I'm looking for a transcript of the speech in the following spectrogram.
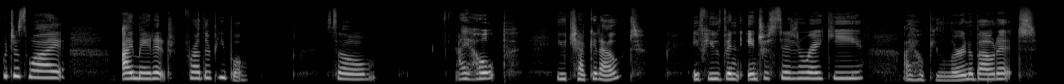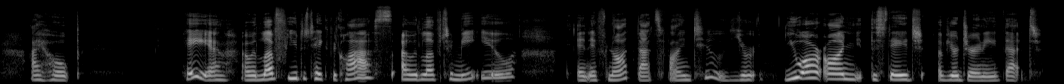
which is why I made it for other people. So I hope you check it out. If you've been interested in Reiki, I hope you learn about it. I hope hey, I would love for you to take the class. I would love to meet you. And if not, that's fine too. You're you are on the stage of your journey that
